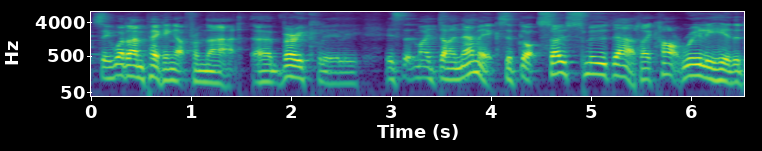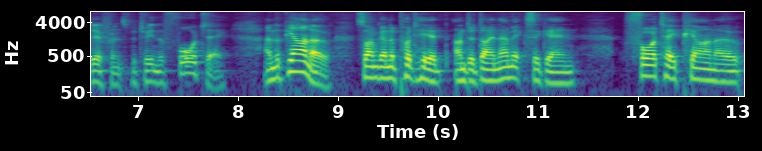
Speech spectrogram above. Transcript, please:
See, what I'm picking up from that uh, very clearly is that my dynamics have got so smoothed out, I can't really hear the difference between the forte and the piano. So I'm going to put here under dynamics again, forte piano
